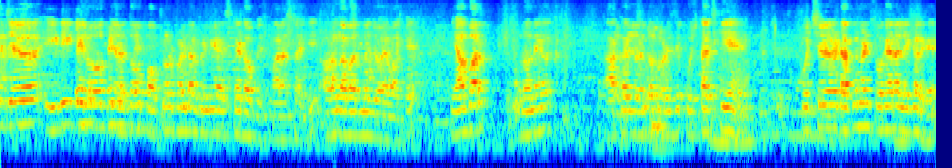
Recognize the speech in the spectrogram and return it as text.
आज ईडी के लोग जो है तो popular front of India state office Maharashtra की औरंगाबाद में जो है वाकई यहाँ पर उन्होंने आकर जो है तो थोड़ी सी पूछताछ किए हैं। कुछ डॉक्यूमेंट्स वगैरह लेकर गए।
